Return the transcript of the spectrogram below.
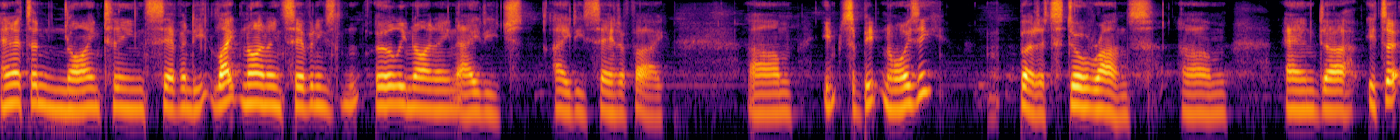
and it's a 1970, late 1970s, early 1980s 80s Santa Fe. Um, it's a bit noisy, but it still runs. Um, and uh, it's a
